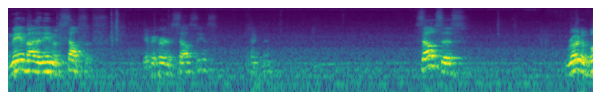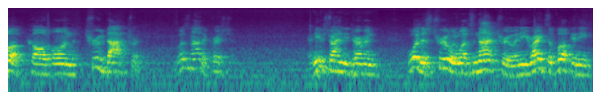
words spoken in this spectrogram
A man by the name of Celsus. You ever heard of Celsius? Celsus wrote a book called On True Doctrine. He was not a Christian. And he was trying to determine what is true and what's not true. And he writes a book and he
